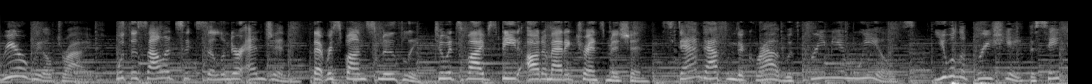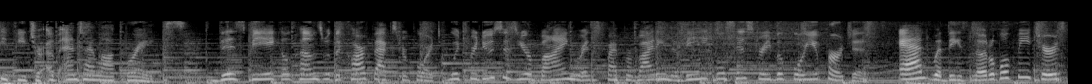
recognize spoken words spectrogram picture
rear wheel drive with a solid six cylinder engine that responds smoothly to its five speed automatic transmission. Stand out from the crowd with premium wheels. You will appreciate the safety feature of anti lock brakes. This vehicle comes with a Carfax report, which reduces your buying risk by providing the vehicle's history before you purchase. And with these notable features,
